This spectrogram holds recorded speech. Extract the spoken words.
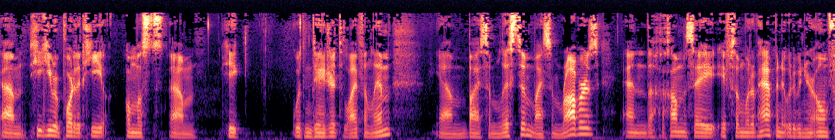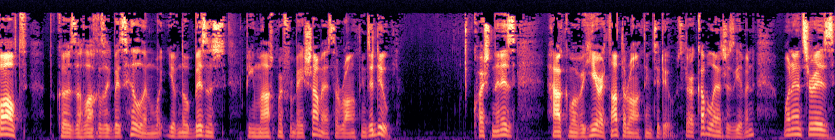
um, he he reported that he almost um, he was endangered to life and limb um, by some listim, by some robbers, and the Chacham say, if something would have happened, it would have been your own fault because the halach is like Beis Hillel, and what, you have no business being machmir for Beis Shammai. That's the wrong thing to do. Question then is, how come over here it's not the wrong thing to do? So there are a couple answers given. One answer is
